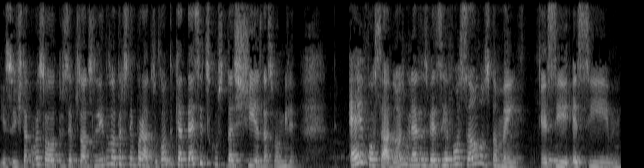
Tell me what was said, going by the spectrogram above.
Isso a gente até conversou em outros episódios lindos, outras temporadas. O quanto que até esse discurso das tias, das famílias, é reforçado. Nós mulheres, às vezes, reforçamos também esse, esse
